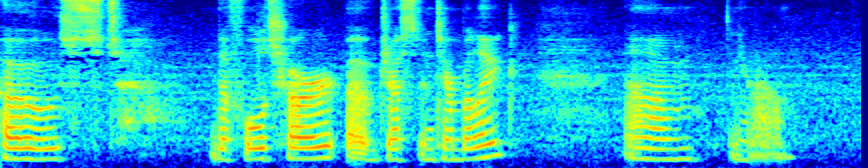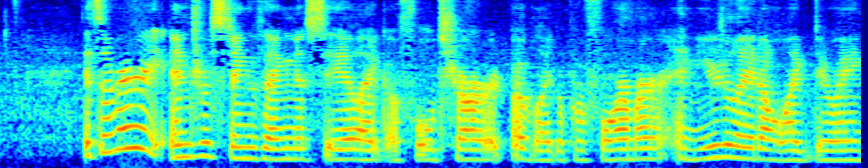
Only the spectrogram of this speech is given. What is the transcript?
post the full chart of Justin Timberlake. Um, you know, it's a very interesting thing to see like a full chart of like a performer, and usually I don't like doing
